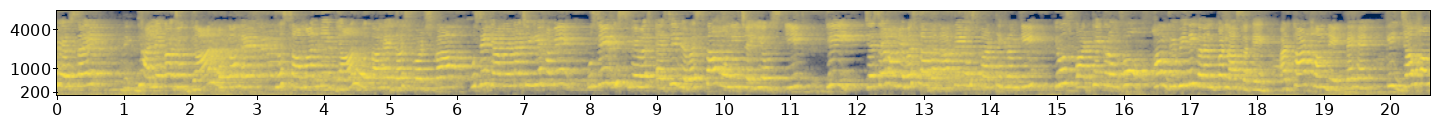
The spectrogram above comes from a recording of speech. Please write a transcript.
व्यवसायिक विद्यालय का जो ज्ञान होता है जो सामान्य ज्ञान होता है दस वर्ष का उसे क्या करना चाहिए हमें उसे इस व्यवस्था ऐसी व्यवस्था होनी चाहिए उसकी कि जैसे हम व्यवस्था बनाते हैं उस पाठ्यक्रम की कि उस पाठ्यक्रम को हम विभिन्नीकरण पर ला सके। अर्थात हम देखते हैं कि जब हम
